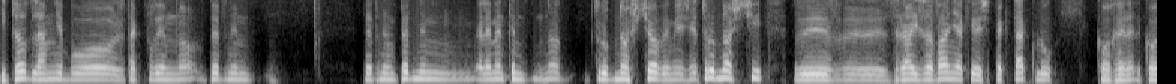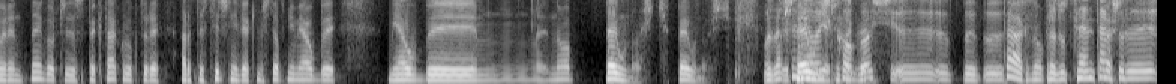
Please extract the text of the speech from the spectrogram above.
I to dla mnie było, że tak powiem, no, pewnym, pewnym, pewnym elementem no, trudnościowym, trudności w, w zrealizowania jakiegoś spektaklu koherentnego, czy spektaklu, który artystycznie w jakimś stopniu miałby, miałby mm, no, pełność, pełność. Bo zawsze Pełnię, miałeś tak- kogoś, y, y, y, Tak, no, producenta, właśnie. który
